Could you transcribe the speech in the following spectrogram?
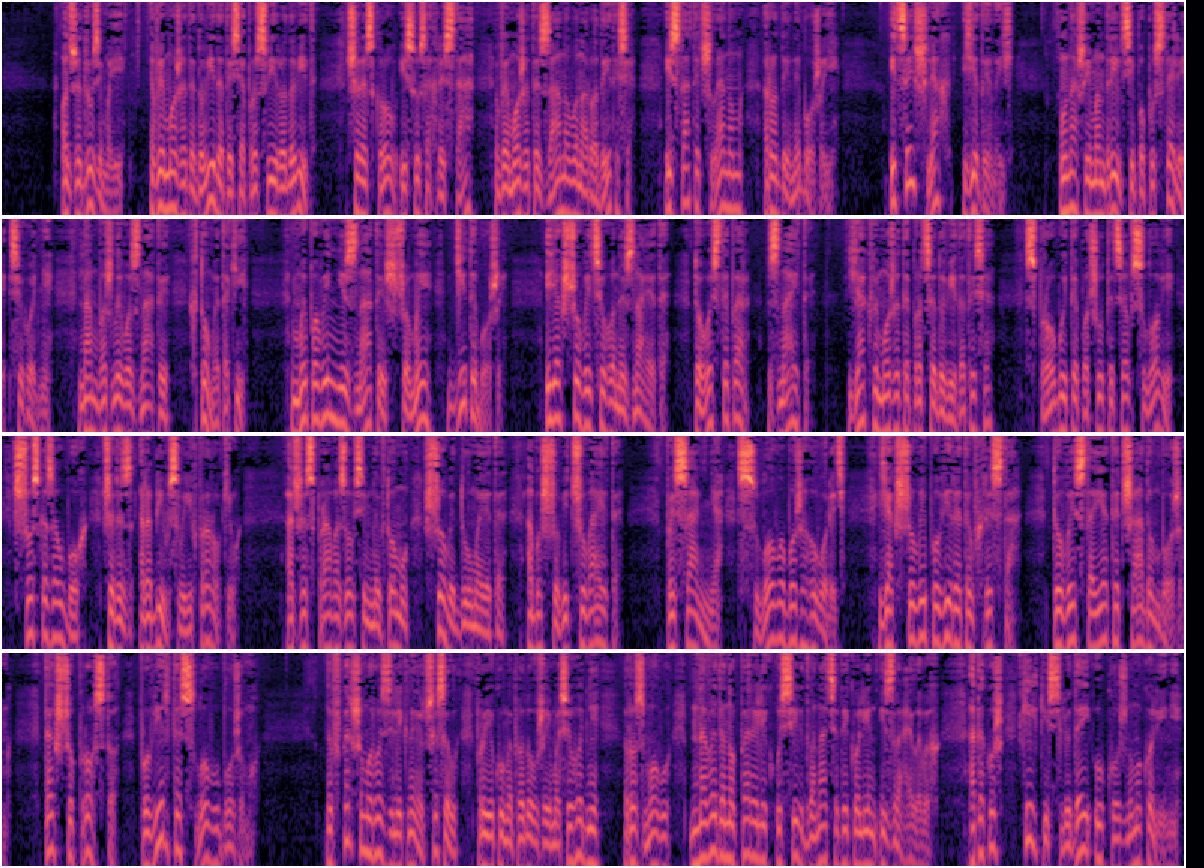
Отже, друзі мої, ви можете довідатися про свій родовід через кров Ісуса Христа, ви можете заново народитися і стати членом родини Божої. І цей шлях єдиний. У нашій мандрівці по пустелі сьогодні нам важливо знати, хто ми такі. Ми повинні знати, що ми діти Божі. І якщо ви цього не знаєте, то ось тепер знайте, як ви можете про це довідатися. Спробуйте почути це в слові, що сказав Бог через рабів своїх пророків. Адже справа зовсім не в тому, що ви думаєте або що відчуваєте. Писання, Слово Боже говорить якщо ви повірите в Христа, то ви стаєте чадом Божим. Так що просто повірте Слову Божому. В першому розділі книги чисел, про яку ми продовжуємо сьогодні, розмову наведено перелік усіх дванадцяти колін Ізраїлевих, а також кількість людей у кожному коліні.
